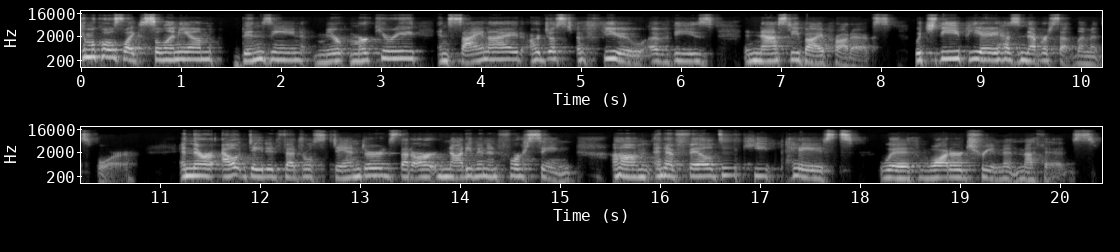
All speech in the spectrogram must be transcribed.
Chemicals like selenium, benzene, mer- mercury, and cyanide are just a few of these nasty byproducts, which the EPA has never set limits for. And there are outdated federal standards that are not even enforcing um, and have failed to keep pace with water treatment methods.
